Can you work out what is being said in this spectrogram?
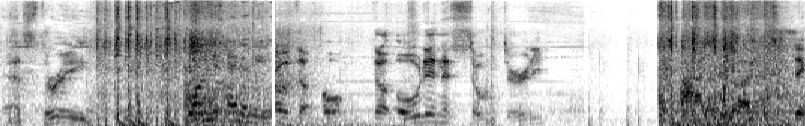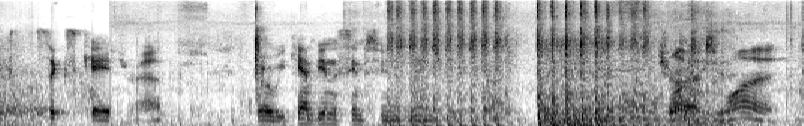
That's three. One enemy. Bro, the o the Odin is so dirty. Ah, there's about six six K trap. Bro, we can't be in the same student room. One, one.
